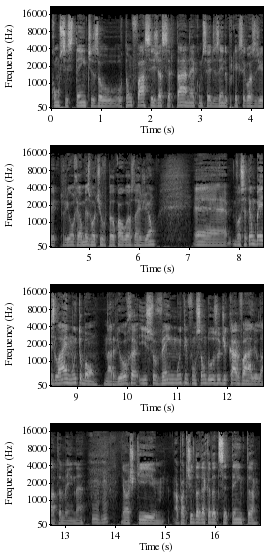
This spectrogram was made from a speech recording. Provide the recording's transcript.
consistentes ou, ou tão fáceis de acertar, né? Como você ia dizendo, por que você gosta de Rioja, é o mesmo motivo pelo qual eu gosto da região. É, você tem um baseline muito bom na Rioja, e isso vem muito em função do uso de carvalho lá também, né? Uhum. Eu acho que a partir da década de 70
